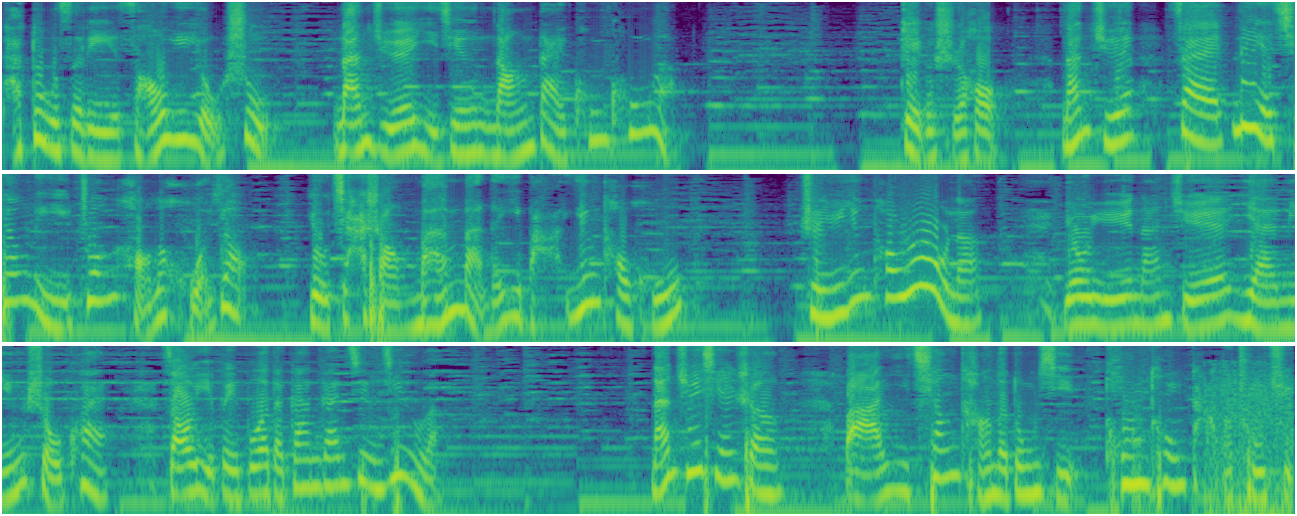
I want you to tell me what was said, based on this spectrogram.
他肚子里早已有数，男爵已经囊袋空空了。这个时候，男爵在猎枪里装好了火药，又加上满满的一把樱桃核。至于樱桃肉呢，由于男爵眼明手快，早已被剥得干干净净了。男爵先生。把一枪膛的东西通通打了出去，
